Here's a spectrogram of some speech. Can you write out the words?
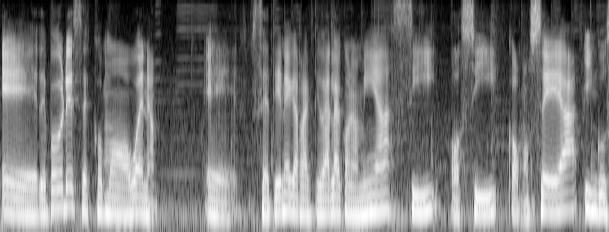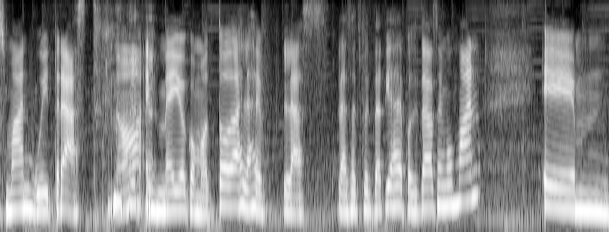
eh, de pobreza es como, bueno, eh, se tiene que reactivar la economía sí o sí, como sea. In Guzmán, we trust, ¿no? es medio como todas las, las, las expectativas depositadas en Guzmán. Eh,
